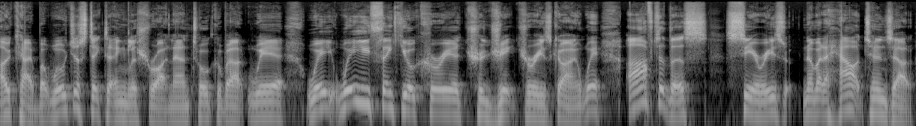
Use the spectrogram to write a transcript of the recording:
Okay, but we'll just stick to English right now and talk about where where where you think your career trajectory is going. Where after this series, no matter how it turns out,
